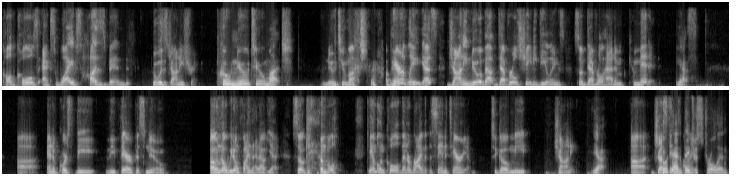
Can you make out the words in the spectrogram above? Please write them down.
called Cole's ex-wife's husband, who was Johnny shrink. Who knew too much. knew too much. Apparently, yes, Johnny knew about Deverell's shady dealings, so Deverell had him committed. Yes. Uh, and of course, the the therapist knew. Oh no, we don't find that out yet. So Campbell, Campbell and Cole then arrive at the sanitarium to go meet Johnny. Yeah. Uh, Who just in again, they just stroll in.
